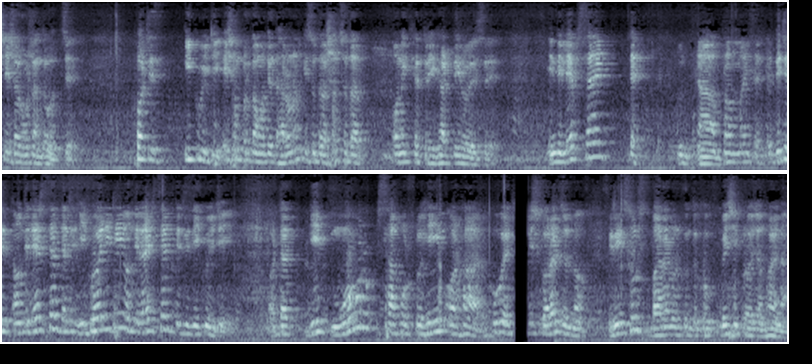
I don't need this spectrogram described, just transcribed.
সে সর্বশান্ত হচ্ছে হোয়াট ইজ ইকুইটি এই সম্পর্কে আমাদের ধারণা কিছুটা স্বচ্ছতার অনেক ক্ষেত্রেই ঘাটতি রয়েছে the left side that uh, from my side this is on the left side that is equality on the right side that is অর্থাৎ give more support to him or her who establish করার জন্য রিসোর্স বাড়ানোর কিন্তু খুব বেশি প্রয়োজন হয় না।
